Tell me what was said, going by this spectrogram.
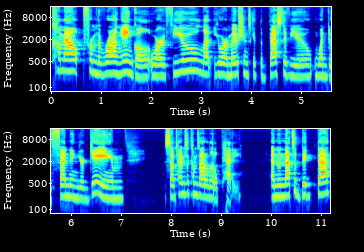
come out from the wrong angle or if you let your emotions get the best of you when defending your game, sometimes it comes out a little petty. And then that's a big, that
